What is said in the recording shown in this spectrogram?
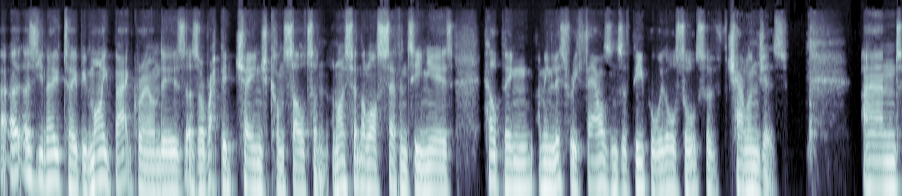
uh, as you know, Toby, my background is as a rapid change consultant, and I spent the last seventeen years helping. I mean, literally thousands of people with all sorts of challenges. And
